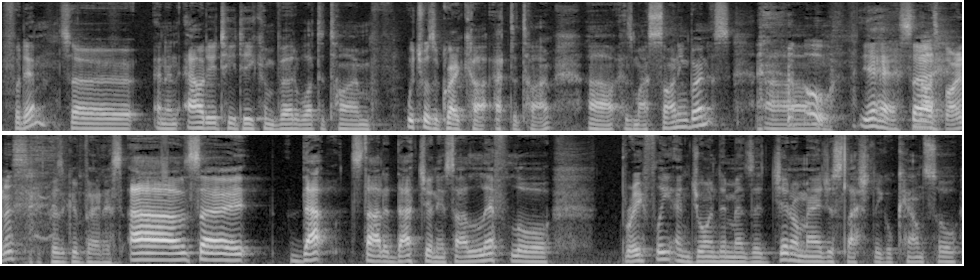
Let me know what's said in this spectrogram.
for them. So, and an Audi TT convertible at the time, which was a great car at the time, uh, as my signing bonus. Um, Oh. yeah. So nice bonus. it was a good bonus. Um, so that started that journey. So I left law briefly and joined them as a general manager slash legal counsel.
